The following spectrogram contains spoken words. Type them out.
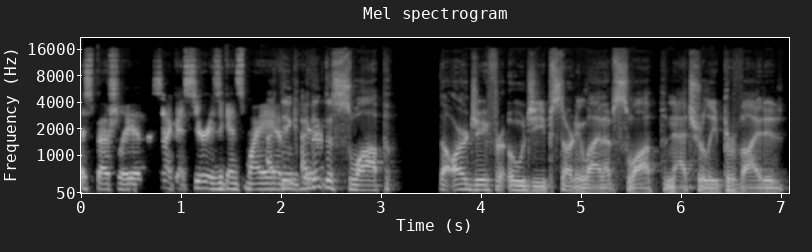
especially in the second series against Miami. I think here. I think the swap, the RJ for OG starting lineup swap naturally provided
